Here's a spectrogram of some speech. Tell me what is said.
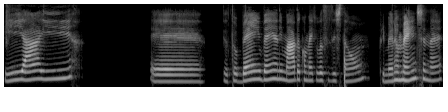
Ai, ai. É, eu tô bem, bem animada. Como é que vocês estão? Primeiramente, né?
